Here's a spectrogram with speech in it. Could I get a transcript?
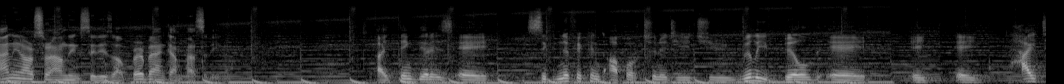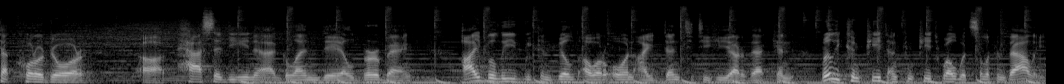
and in our surrounding cities of Burbank and Pasadena. I think there is a significant opportunity to really build a, a, a high-tech corridor, uh, Pasadena, Glendale, Burbank. I believe we can build our own identity here that can really compete and compete well with Silicon Valley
